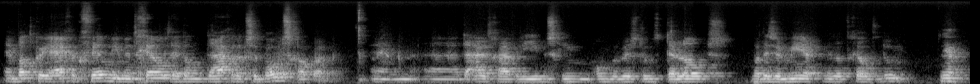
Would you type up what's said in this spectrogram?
En wat kun je eigenlijk veel meer met geld hè, dan dagelijkse boodschappen? En eh, de uitgaven die je misschien onbewust doet terloops. Wat is er meer met dat geld te doen? Ja.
